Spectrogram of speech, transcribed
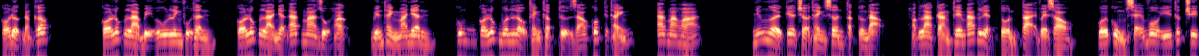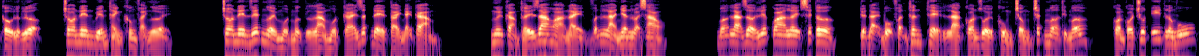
có được đẳng cấp. Có lúc là bị u linh phụ thân, có lúc là nhận ác ma dụ hoặc, biến thành ma nhân, cũng có lúc buôn lậu thánh thập tự giáo quốc tiệt thánh, ác ma hóa. Những người kia trở thành sơn tặc cường đạo, hoặc là càng thêm ác liệt tồn tại về sau, cuối cùng sẽ vô ý thức truy cầu lực lượng, cho nên biến thành không phải người. Cho nên giết người một mực là một cái rất đề tài nhạy cảm. Ngươi cảm thấy gia hỏa này vẫn là nhân loại sao? Vợ lạ giờ liếc qua lây setter tuyệt đại bộ phận thân thể là con ruồi cùng chồng chất mỡ thịt mỡ, còn có chút ít lông vũ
